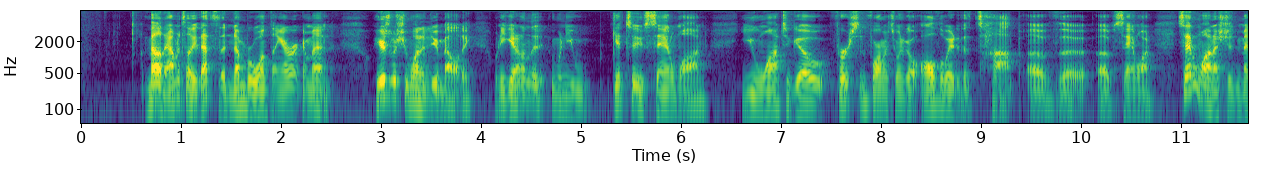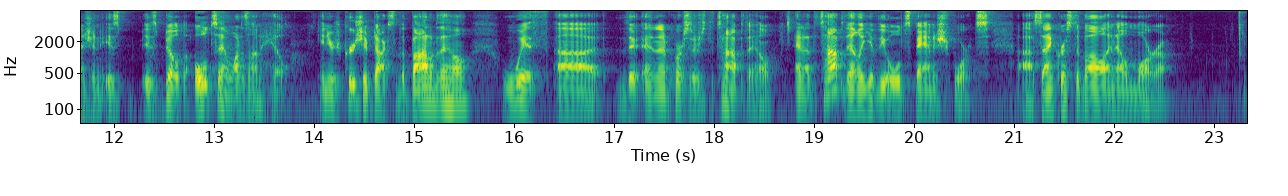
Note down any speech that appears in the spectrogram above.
Melody, I'm gonna tell you that's the number one thing I recommend. Here's what you want to do, Melody. When you get on the when you get to San Juan, you want to go first and foremost. You want to go all the way to the top of the of San Juan. San Juan, I should mention, is is built. Old San Juan is on a hill, and your cruise ship docks at the bottom of the hill. With uh, the, and then of course there's the top of the hill, and at the top of the hill you have the old Spanish forts, uh, San Cristobal and El Morro.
